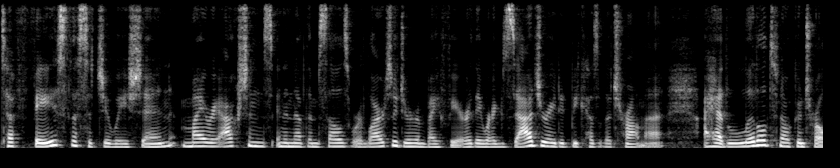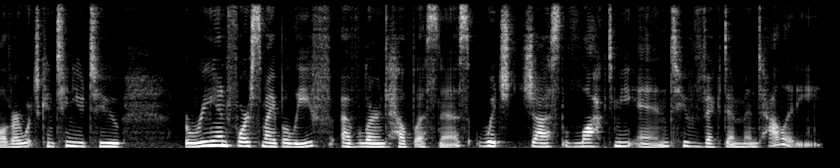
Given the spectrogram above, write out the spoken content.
to face the situation, my reactions in and of themselves were largely driven by fear. They were exaggerated because of the trauma. I had little to no control over, which continued to reinforce my belief of learned helplessness, which just locked me into victim mentality.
